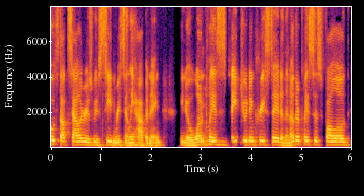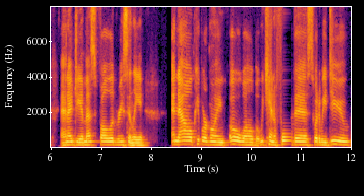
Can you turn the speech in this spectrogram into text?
postdoc salaries we've seen recently happening. You know, one place, mm. St. Jude increased it, and then other places followed. NIGMS followed recently. And now people are going, oh, well, but we can't afford this. What do we do?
